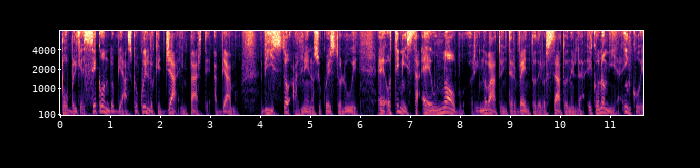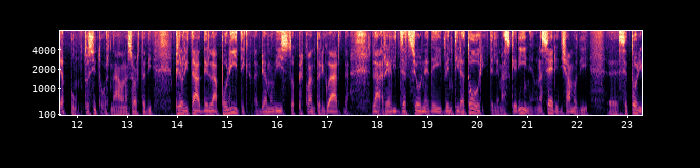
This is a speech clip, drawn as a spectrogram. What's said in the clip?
pubbliche. Secondo Biasco, quello che già in parte abbiamo visto, almeno su questo lui è ottimista, è un nuovo rinnovato intervento dello Stato nell'economia in cui appunto si torna a una sorta di priorità della politica, l'abbiamo visto per quanto riguarda la realizzazione dei ventilatori, delle mascherine, una serie diciamo di eh, settori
